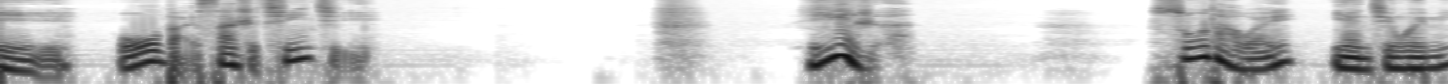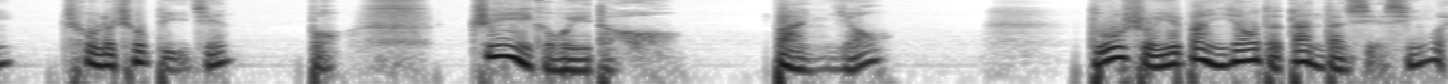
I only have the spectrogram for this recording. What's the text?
第五百三十七集，一人。苏大为眼睛微眯，抽了抽鼻尖，不，这个味道，半妖，独属于半妖的淡淡血腥味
